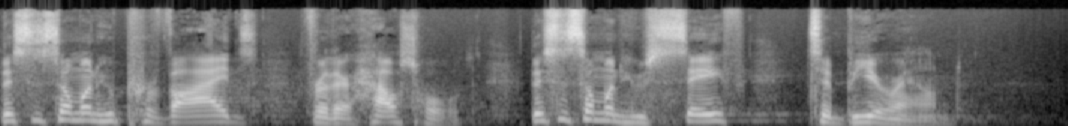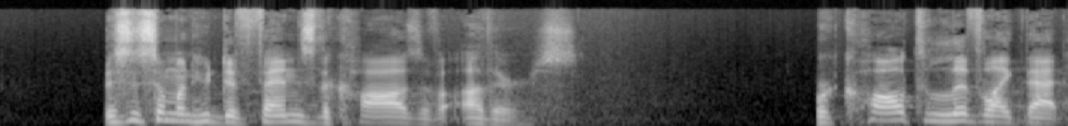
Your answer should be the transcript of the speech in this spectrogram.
This is someone who provides for their household. This is someone who's safe to be around. This is someone who defends the cause of others. We're called to live like that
